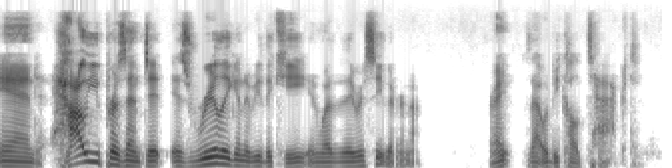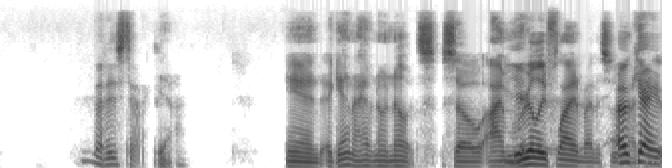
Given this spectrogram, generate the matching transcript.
And how you present it is really going to be the key in whether they receive it or not, right? That would be called tact. That is tact. Yeah. And again, I have no notes, so I'm You- really flying by the seat. Okay,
